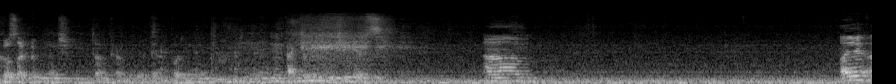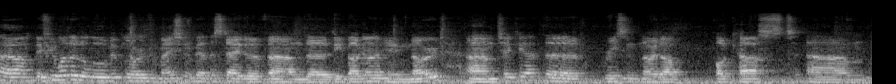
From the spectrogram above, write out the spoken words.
course, I couldn't mention time travel without putting in Back to the Future. Um, I, um, if you wanted a little bit more information about the state of um, the debugger in Node, um, check out the recent NodeUp podcast. Um,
